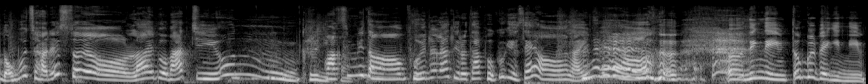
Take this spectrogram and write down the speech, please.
너무 잘했어요. 라이브 맞지? 음, 그러니까. 맞습니다. 보이는 라디오로 다 보고 계세요. 라이브예요. 어, 닉네임 똥글뱅이님,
